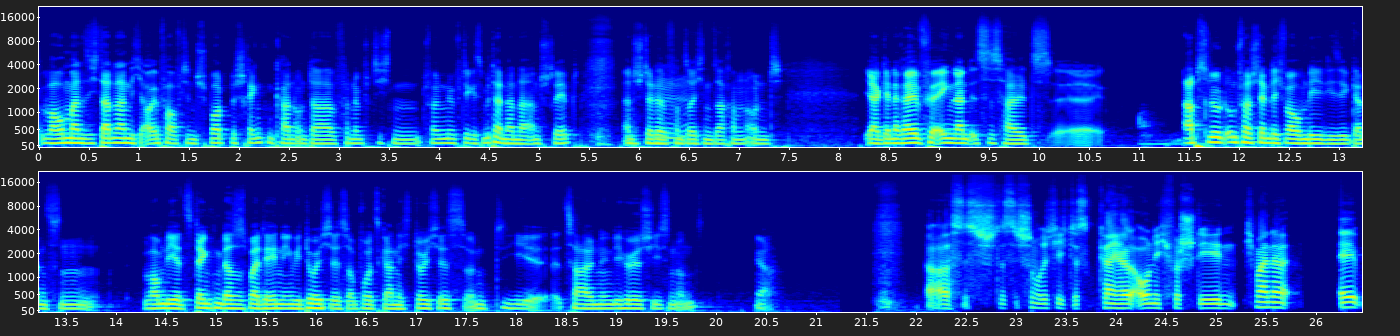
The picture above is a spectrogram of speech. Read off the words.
warum man sich dann, dann nicht einfach auf den Sport beschränken kann und da vernünftig ein vernünftiges Miteinander anstrebt, anstelle von Mhm. solchen Sachen. Und ja, generell für England ist es halt äh, absolut unverständlich, warum die diese ganzen, warum die jetzt denken, dass es bei denen irgendwie durch ist, obwohl es gar nicht durch ist und die Zahlen in die Höhe schießen und ja. Ja, das ist, das ist schon richtig. Das kann ich halt auch nicht verstehen. Ich meine, ey,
